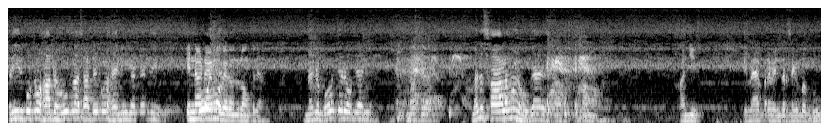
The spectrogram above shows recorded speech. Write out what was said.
ਫਰੀਦਕੋਟੋਂ ਹੱਲ ਹੋਊਗਾ ਸਾਡੇ ਕੋਲ ਹੈ ਨਹੀਂਗਾ ਕਹਿੰਦੇ। ਕਿੰਨਾ ਟਾਈਮ ਹੋ ਗਿਆ ਤੁਹਾਨੂੰ ਲੌਂਕਦਿਆਂ ਮੈਨੂੰ ਬਹੁਤ ਚਿਰ ਹੋ ਗਿਆ ਜੀ। ਬਸ। ਮੈਨੂੰ ਸਾਲ ਨੂੰ ਹੀ ਹੋ ਗਿਆ ਇਸ ਕੰਮ ਕੰਮ। ਹਾਂਜੀ। ਕਿ ਮੈਂ ਪਰਵਿੰਦਰ ਸਿੰਘ ਬੱਬੂ।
